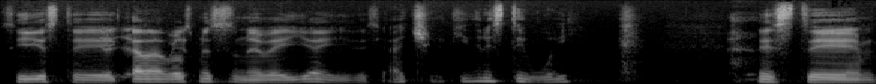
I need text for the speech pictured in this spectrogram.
Sí, este, Ya, ya, cada dos meses me veía y decía, ay, ching, ¿quién era este güey? Este,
